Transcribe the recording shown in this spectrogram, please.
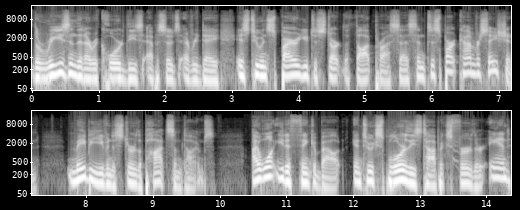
the reason that I record these episodes every day, is to inspire you to start the thought process and to spark conversation, maybe even to stir the pot sometimes. I want you to think about and to explore these topics further, and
